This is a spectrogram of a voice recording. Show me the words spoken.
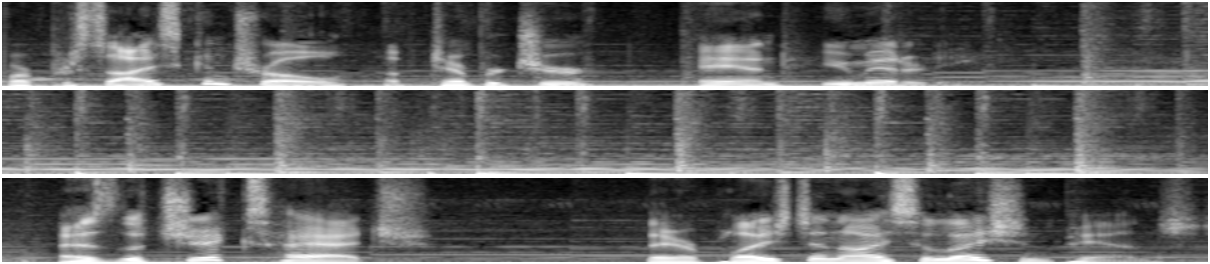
for precise control of temperature and humidity. As the chicks hatch, they are placed in isolation pens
